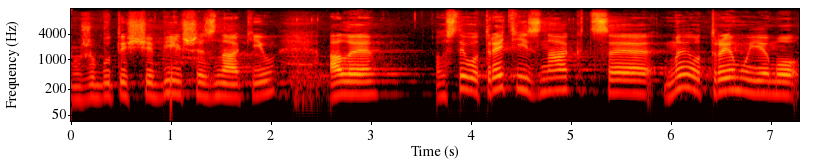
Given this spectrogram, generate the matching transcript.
може бути ще більше знаків, але властиво третій знак це ми отримуємо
